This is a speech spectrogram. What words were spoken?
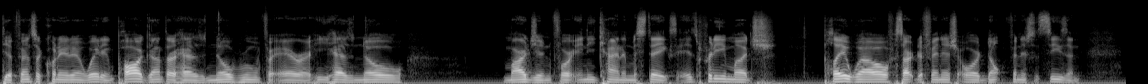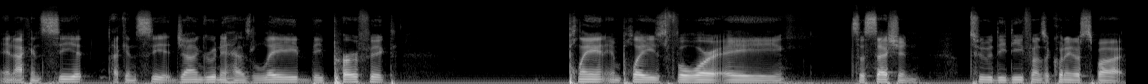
defensive coordinator in waiting. Paul Guenther has no room for error. He has no margin for any kind of mistakes. It's pretty much play well, start to finish, or don't finish the season. And I can see it. I can see it. Jon Gruden has laid the perfect plan in place for a succession to the defensive coordinator spot.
